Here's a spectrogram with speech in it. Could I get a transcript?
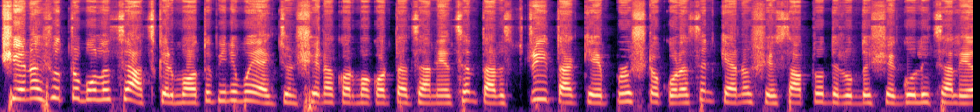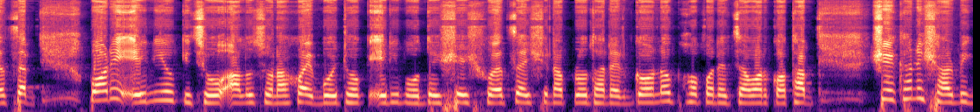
সেনা সূত্র বলেছে, আজকের মত বিনিময়ে একজন সেনা কর্মকর্তা জানিয়েছেন, তার স্ত্রী তাকে প্রশ্ন করেছেন, কেন সে ছাত্রদের উদ্দেশ্যে গুলি চালিয়েছে। পরে এ নিয়েও কিছু আলোচনা হয়। বৈঠক এরই মধ্যে শেষ হয়েছে সেনা প্রধানের গণভবনে যাওয়ার কথা। সেখানে সার্বিক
